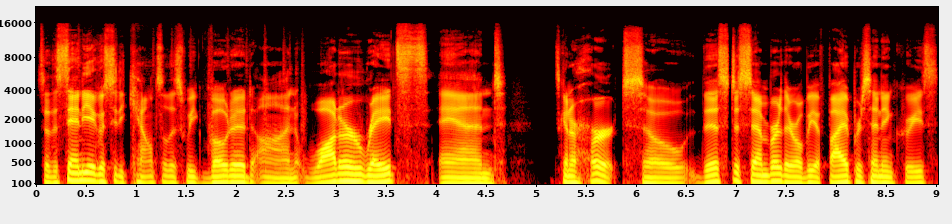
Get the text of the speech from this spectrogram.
So the San Diego City Council this week voted on water rates and it's going to hurt. So this December, there will be a 5% increase.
